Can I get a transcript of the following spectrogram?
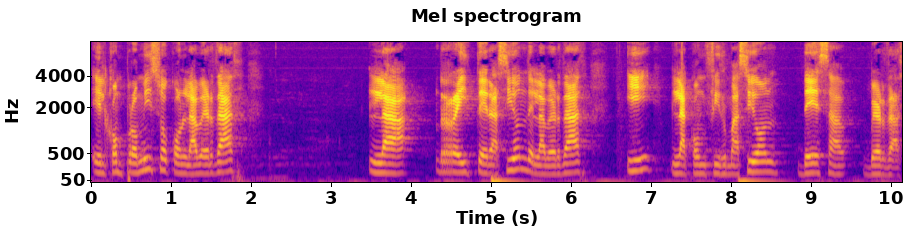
el compromiso con la verdad, la reiteración de la verdad y la confirmación de esa verdad.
